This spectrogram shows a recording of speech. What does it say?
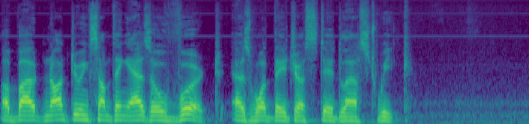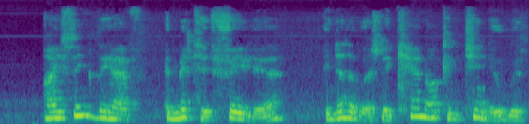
about not doing something as overt as what they just did last week. I think they have admitted failure. In other words, they cannot continue with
